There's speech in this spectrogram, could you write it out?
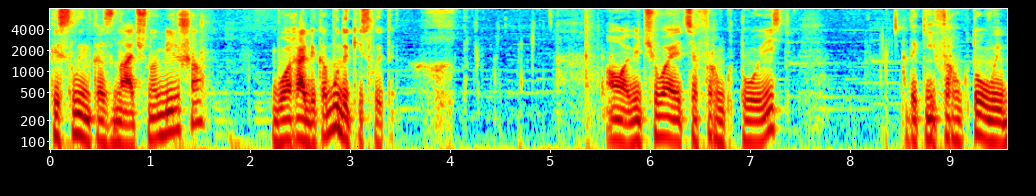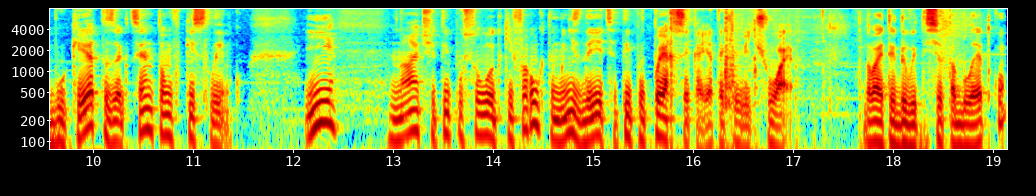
Кислинка значно більша, бо арабіка буде кислити. О, відчувається фруктовість. Такий фруктовий букет з акцентом в кислинку. І, наче, типу, солодкі фрукти, мені здається, типу персика, я таке відчуваю. Давайте дивитися таблетку.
